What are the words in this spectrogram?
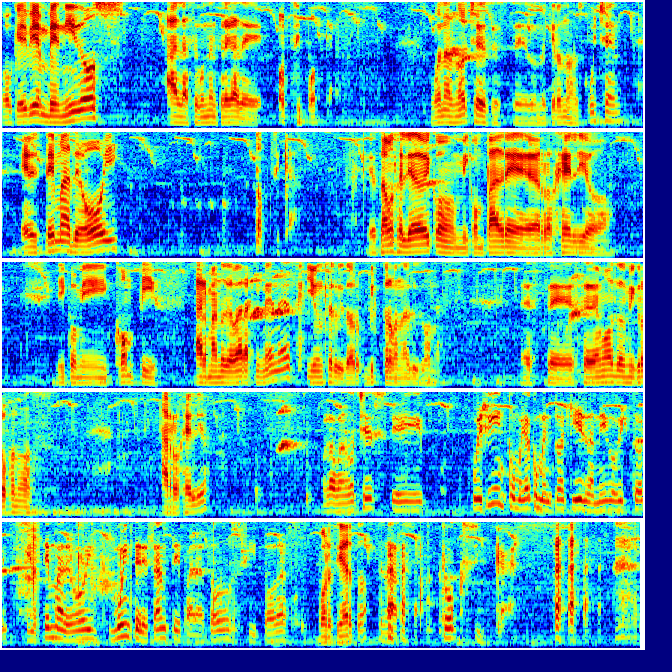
Ok, bienvenidos a la segunda entrega de Otzi Podcast. Buenas noches, este, donde quiera nos escuchen. El tema de hoy, tóxicas. Estamos el día de hoy con mi compadre Rogelio y con mi compis Armando Guevara Jiménez y un servidor Víctor Manuel Luis Gómez. Este, cedemos los micrófonos a Rogelio. Hola, buenas noches. Eh, pues sí, como ya comentó aquí el amigo Víctor, el tema de hoy muy interesante para todos y todas. Por cierto. Las tóxicas.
